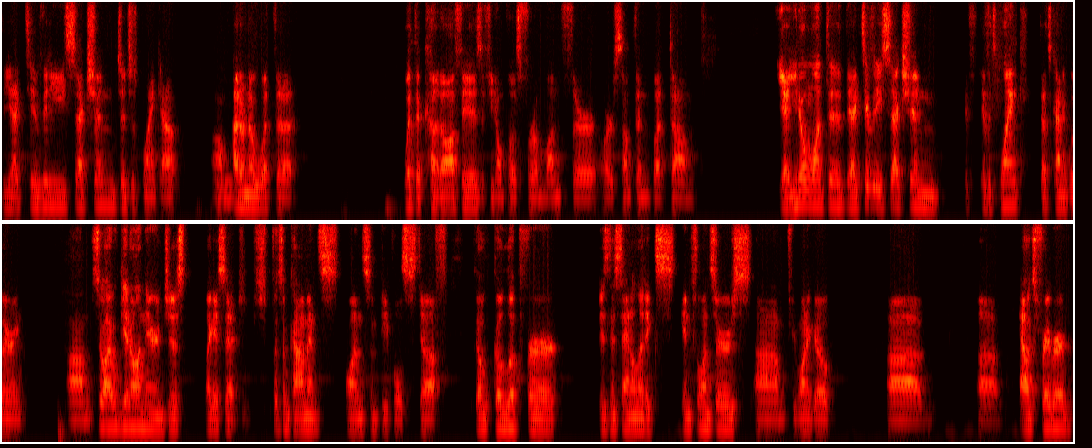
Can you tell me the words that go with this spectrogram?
the activity section to just blank out. Um, I don't know what the what the cutoff is if you don't post for a month or or something, but um, yeah, you don't want the the activity section if, if it's blank. That's kind of glaring. Um, so I would get on there and just like I said, put some comments on some people's stuff. Go go look for business analytics influencers. Um, if you want to go, uh, uh, Alex Freberg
